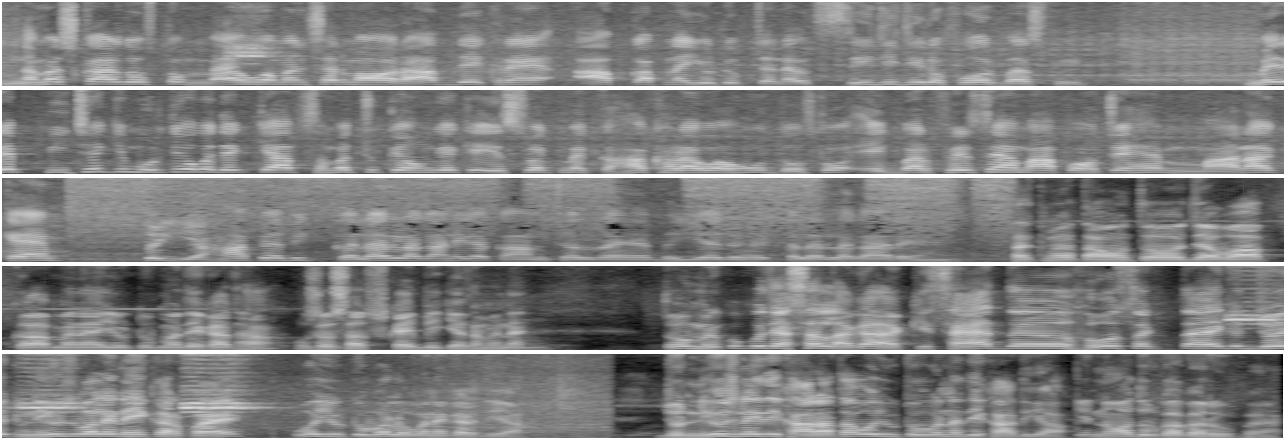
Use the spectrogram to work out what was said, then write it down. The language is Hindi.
नमस्कार दोस्तों मैं हूँ अमन शर्मा और आप देख रहे हैं आपका अपना YouTube channel C G zero four बस फ़ीड मेरे पीछे की मूर्तियों को देख के आप समझ चुके होंगे कि इस वक्त मैं कहाँ खड़ा हुआ हूँ। दोस्तों एक बार फिर से हम आप पहुँचे हैं माना कैंप तो यहाँ पे अभी कलर लगाने का काम चल रहा है। भैया जो है कलर लगा रहे हैं। सच में बताऊँ तो जब आपका मैंने यूट्यूब में देखा था उसको सब्सक्राइब भी किया था मैंने तो मेरे को कुछ ऐसा लगा कि शायद हो सकता है कि जो एक न्यूज़ वाले नहीं कर पाए वो यूट्यूबर लोगों ने कर दिया। जो न्यूज़ नहीं दिखा रहा था, वो यूट्यूबर ने दिखा दिया। ये नौ दुर्गा का रूप है।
